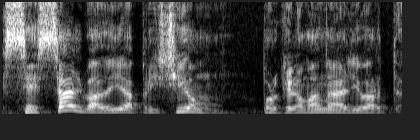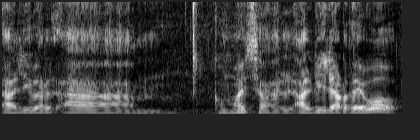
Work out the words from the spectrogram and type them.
se salva de ir a prisión porque lo mandan a, liber, a, es? al, Vilar de Bo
